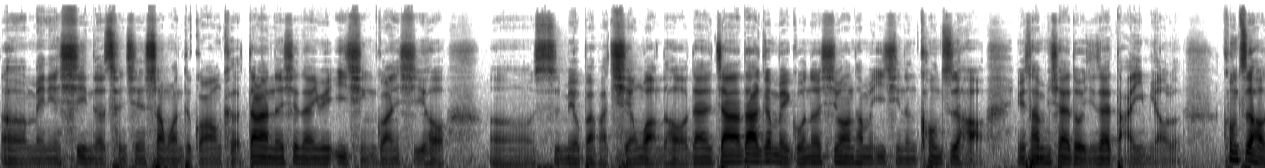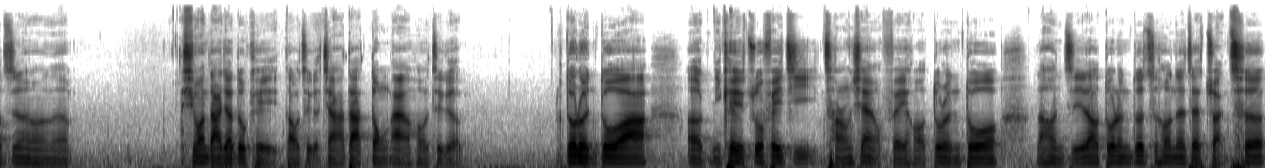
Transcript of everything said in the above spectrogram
呃每年吸引了成千上万的观光客。当然呢，现在因为疫情关系哈。呃，是没有办法前往的哈。但是加拿大跟美国呢，希望他们疫情能控制好，因为他们现在都已经在打疫苗了。控制好之后呢，希望大家都可以到这个加拿大东岸或这个多伦多啊。呃，你可以坐飞机，长荣现在有飞哈多伦多，然后你直接到多伦多之后呢，再转车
